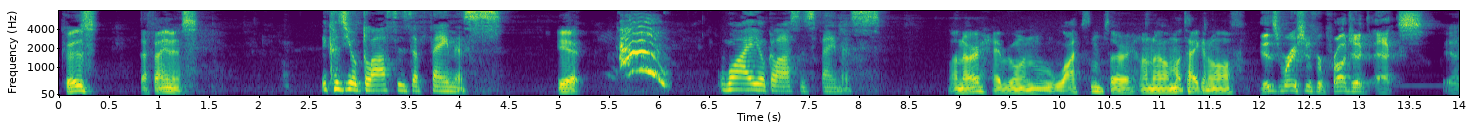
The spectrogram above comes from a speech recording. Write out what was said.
because they're famous. Because your glasses are famous. Yeah, Why are your glasses famous? I know everyone likes them, so I know I'm not taking them off. The inspiration for Project X. Yeah.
